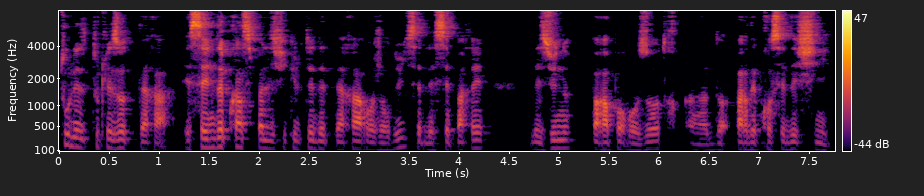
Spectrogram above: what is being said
tous les, toutes les autres terres rares. Et c'est une des principales difficultés des terres rares aujourd'hui, c'est de les séparer les unes par rapport aux autres euh, par des procédés chimiques.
